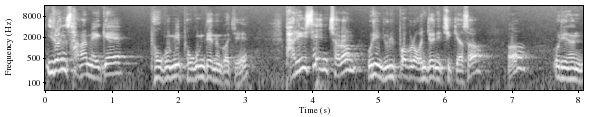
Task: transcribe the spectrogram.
이런 사람에게 복음이 복음되는 거지. 바리새인처럼 우린 율법을 온전히 지켜서 어? 우리는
